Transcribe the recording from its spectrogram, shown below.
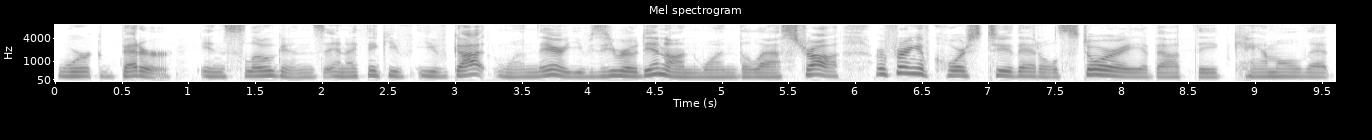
work better in slogans, and I think you've you've got one there. You've zeroed in on one, the last straw, referring, of course, to that old story about the camel that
